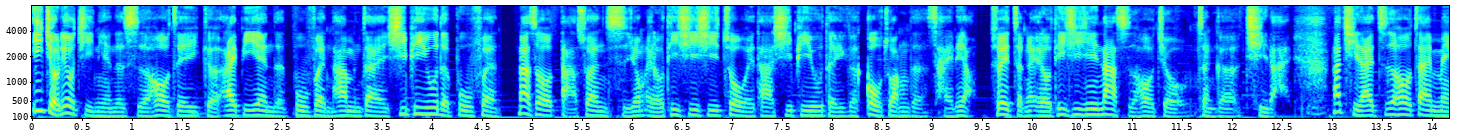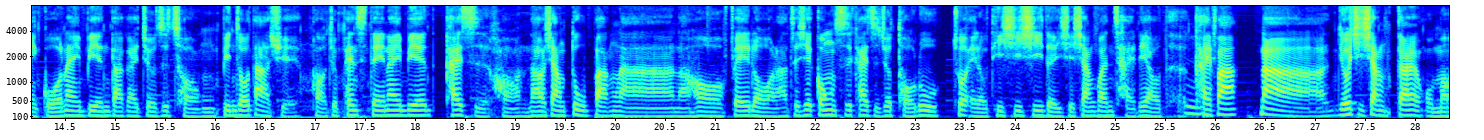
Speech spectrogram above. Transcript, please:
一九六几年的时候，这一个 IBM 的部分，他们在 CPU 的部分，那时候打算使用 LTCC 作为它 CPU 的一个构装的材料，所以整个 LTCC 那时候就整个起来。那起来之后，在美国那一边大概就是从宾州大学，好，就 Penn State 那一边开始，哈，然后像杜邦啦，然后 Fellow 啦这些公司开始就投入做 LTCC 的一些相关材料的开发。那尤其像刚才我们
